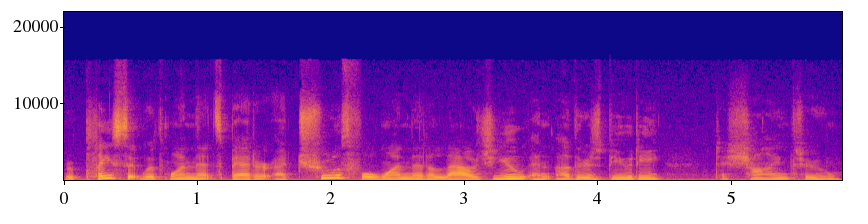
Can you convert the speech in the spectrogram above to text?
replace it with one that's better, a truthful one that allows you and others' beauty to shine through.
